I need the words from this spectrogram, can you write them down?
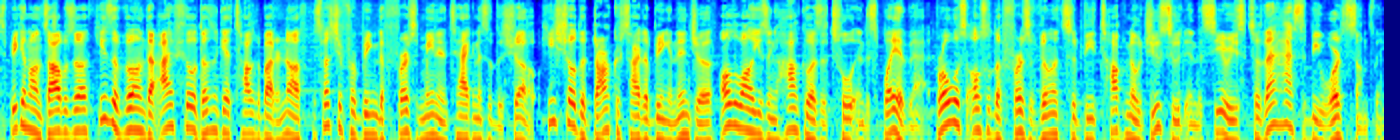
Speaking on Zabuza, he's a villain that I feel doesn't get talked about enough, especially for being the first main antagonist of the show. He showed the darker side of being a ninja, all the while using Haku as a tool in display of that. Bro was also the first villain to be Talk no Jutsu in the series, so that has to be worth something.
